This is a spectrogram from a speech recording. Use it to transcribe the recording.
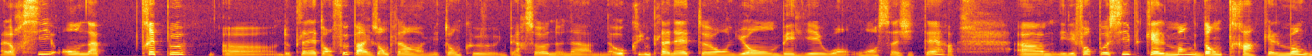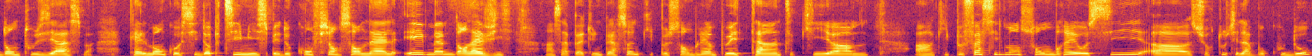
Alors si on a très peu euh, de planètes en feu, par exemple, hein, admettons qu'une personne n'a aucune planète en lion, bélier ou en, sagittaire, euh, il est fort possible qu'elle manque d'entrain, qu'elle manque d'enthousiasme, qu'elle manque aussi d'optimisme et de confiance en elle, et même dans la vie. Hein, ça peut être une personne qui peut sembler un peu éteinte, qui, euh, peut facilement sombrer aussi, surtout s'il a beaucoup d'eau,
